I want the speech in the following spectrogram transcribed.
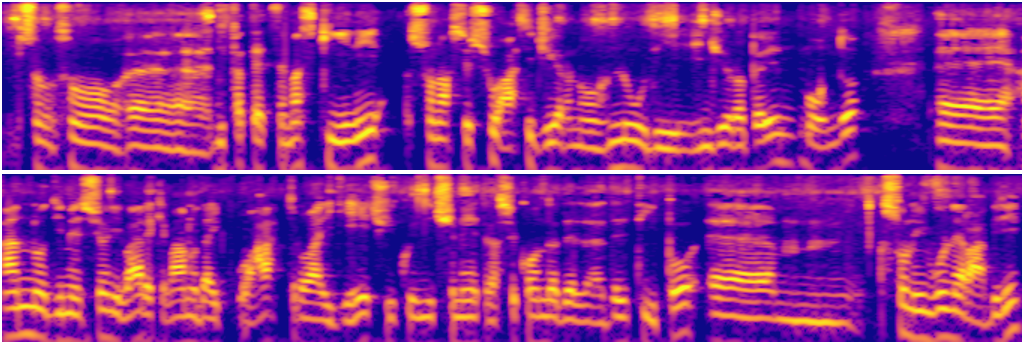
sono, sono eh, di fattezze maschili, sono assessuati, girano nudi in giro per il mondo, eh, hanno dimensioni varie che vanno dai 4 ai 10-15 metri a seconda del, del tipo, ehm, sono invulnerabili,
